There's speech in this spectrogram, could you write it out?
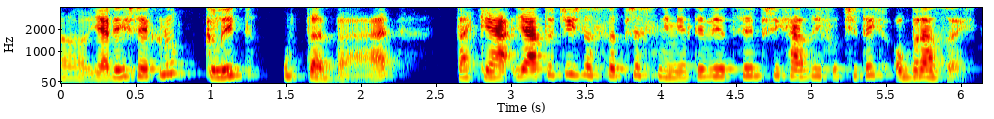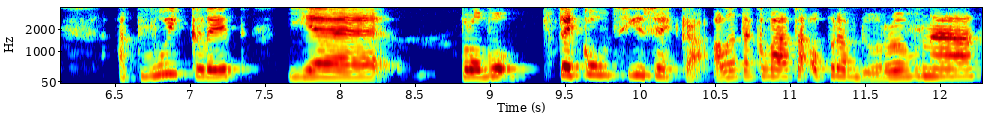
Eh, já když řeknu klid u tebe, tak já, já totiž zase přesně, mě ty věci přichází v určitých obrazech. A tvůj klid je plovo, tekoucí řeka, ale taková ta opravdu rovná,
